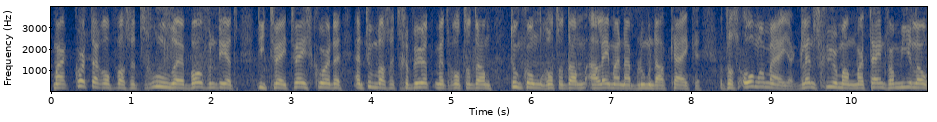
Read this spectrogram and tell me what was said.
Maar kort daarop was het Roel Bovendeert die 2-2 scoorde. En toen was het gebeurd met Rotterdam. Toen kon Rotterdam alleen maar naar Bloemendaal kijken. Het was Olmer Meijer, Glenn Schuurman, Martijn van Mierlo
